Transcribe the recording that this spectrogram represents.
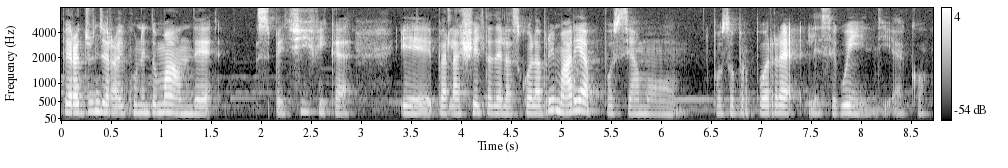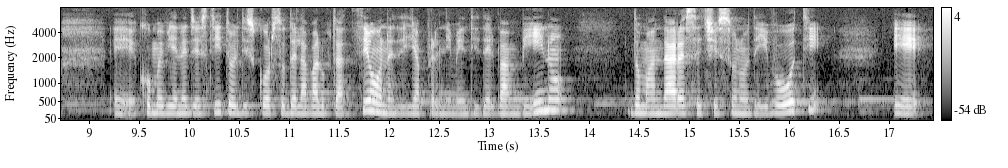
Per aggiungere alcune domande specifiche per la scelta della scuola primaria possiamo, posso proporre le seguenti. Ecco. come viene gestito il discorso della valutazione degli apprendimenti del bambino, domandare se ci sono dei voti e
